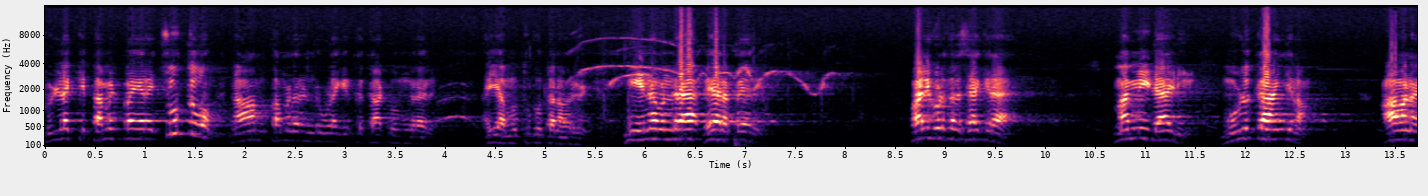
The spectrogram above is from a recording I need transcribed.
பிள்ளைக்கு தமிழ் பெயரை சூட்டுவோம். நாம் தமிழர் என்று உலகிற்கு காட்டுவோம்ங்கிறாரு ஐயா முத்துக்கூத்தன் அவர்கள். நீ என்ன பண்ற? வேற பேரு. பள்ளிக்கூடத்துல சேர்க்கிற மம்மி டாடி முழுக்க ஆங்கிலம். அவனை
